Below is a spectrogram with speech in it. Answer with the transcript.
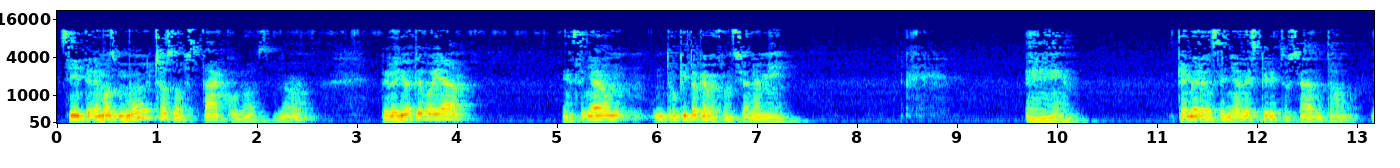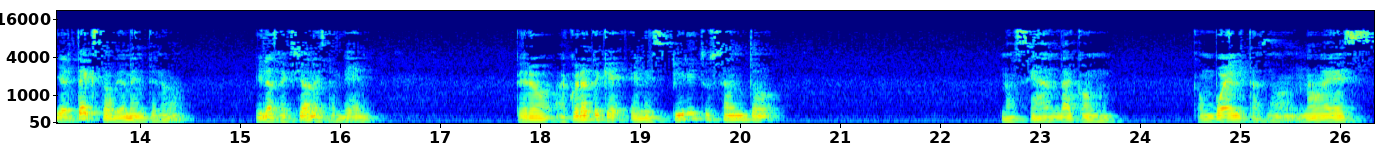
Sí, tenemos muchos obstáculos, ¿no? Pero yo te voy a enseñar un, truquito que me funciona a mí. Eh, que me lo enseñó el Espíritu Santo. Y el texto, obviamente, ¿no? Y las lecciones también. Pero acuérdate que el Espíritu Santo no se anda con, con vueltas, ¿no? No es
